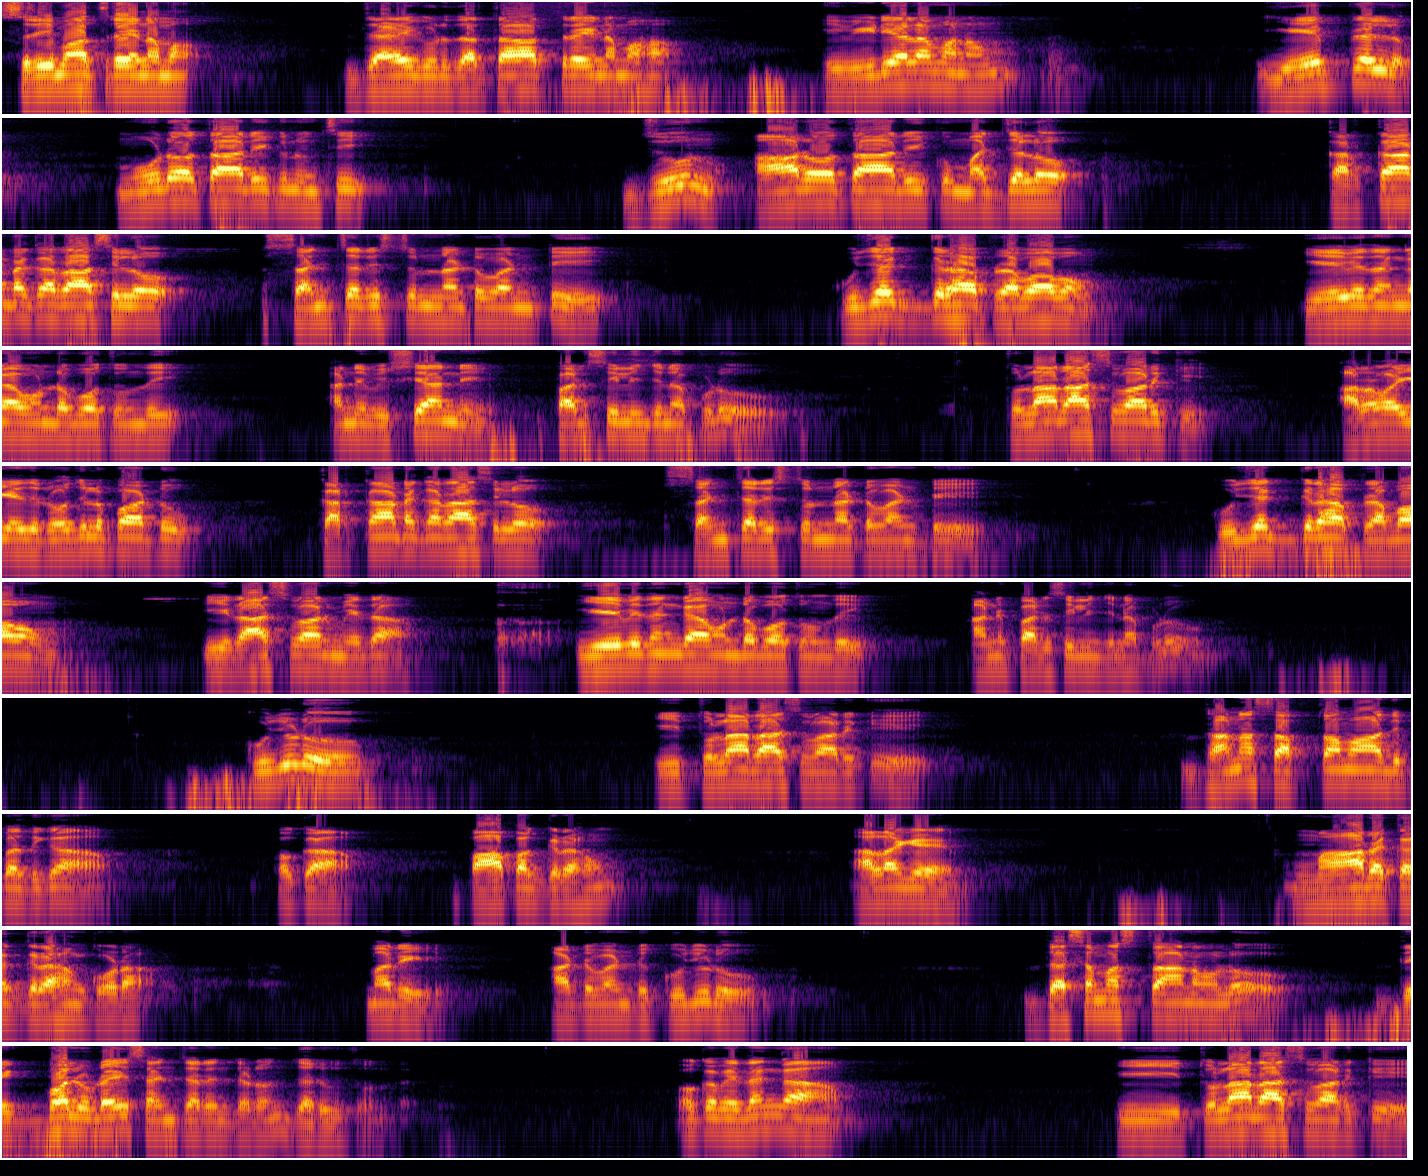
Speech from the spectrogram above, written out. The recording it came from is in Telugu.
శ్రీమాత్రే నమ. జయ గురు దత్తాత్రేయ నమ. ఈ వీడియోలో మనం ఏప్రిల్ మూడో తారీఖు నుంచి జూన్ ఆరో తారీఖు మధ్యలో కర్కాటక రాశిలో సంచరిస్తున్నటువంటి కుజగ్రహ ప్రభావం ఏ విధంగా ఉండబోతుంది అనే విషయాన్ని పరిశీలించినప్పుడు తులారాశి వారికి అరవై ఐదు రోజుల పాటు కర్కాటక రాశిలో సంచరిస్తున్నటువంటి కుజగ్రహ ప్రభావం ఈ రాశి వారి మీద ఏ విధంగా ఉండబోతుంది అని పరిశీలించినప్పుడు కుజుడు ఈ తులారాశి వారికి ధన సప్తమాధిపతిగా ఒక పాపగ్రహం అలాగే మారక గ్రహం కూడా. మరి అటువంటి కుజుడు దశమ స్థానంలో దిగ్బలుడై సంచరించడం జరుగుతుంది. ఒక విధంగా ఈ తులారాశి వారికి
